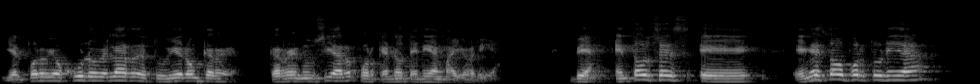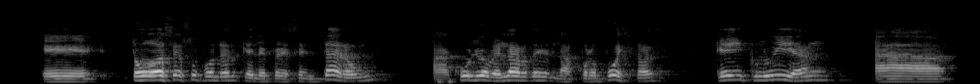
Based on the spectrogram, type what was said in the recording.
y el propio Julio Velarde tuvieron que, que renunciar porque no tenían mayoría. Bien, entonces, eh, en esta oportunidad, eh, todo hace suponer que le presentaron a Julio Velarde las propuestas que incluían a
